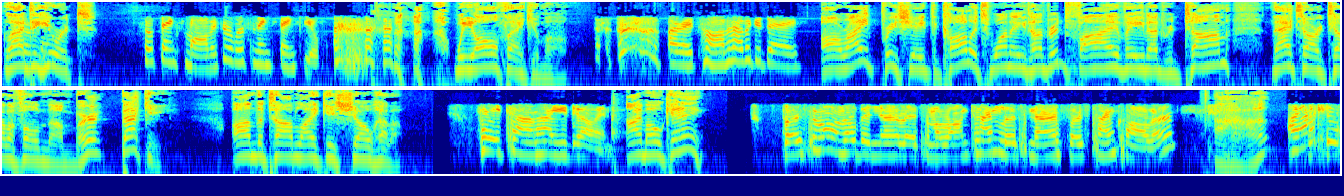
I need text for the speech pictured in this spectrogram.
Glad So to hear it. So thanks, Mom. If you're listening, thank you. We all thank you, Mom. All right, Tom, have a good day. All right. Appreciate the call. It's 1-800-5800-TOM. That's our telephone number. Becky on the Tom Leykis show. Hello. Hey, Tom, how you doing? I'm okay. First of all, I'm a little bit nervous. I'm a long-time listener, first-time caller. Uh-huh. I actually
